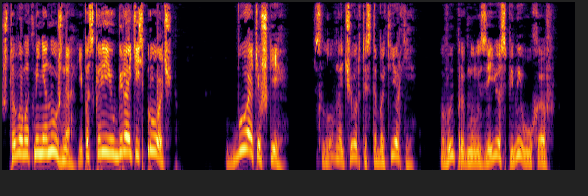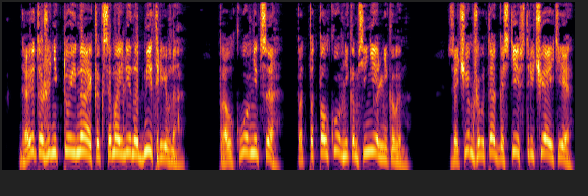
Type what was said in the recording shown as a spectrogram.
что вам от меня нужно, и поскорее убирайтесь прочь!» «Батюшки!» Словно черт из табакерки выпрыгнул из ее спины ухов. Да это же никто иная, как сама Елена Дмитриевна, полковница под подполковником Синельниковым. Зачем же вы так гостей встречаете?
